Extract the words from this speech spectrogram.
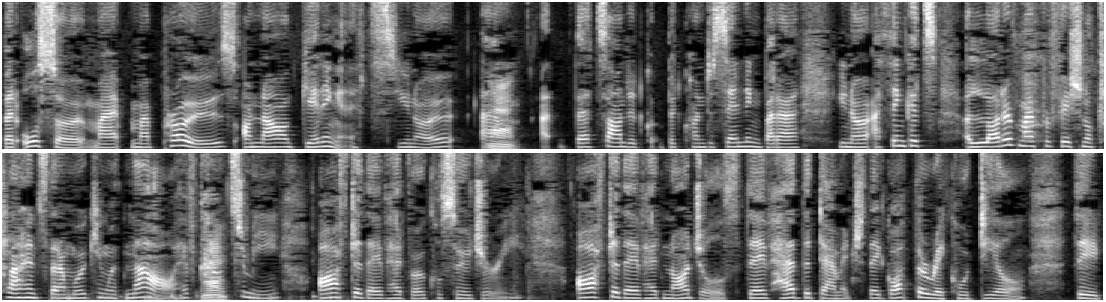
but also my my pros are now getting it. You know, um, uh, that sounded a bit condescending, but I, you know, I think it's a lot of my professional clients that I'm working with now have come to me after they've had vocal surgery, after they've had nodules, they've had the damage, they got the record deal, they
